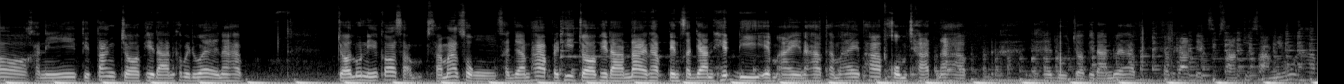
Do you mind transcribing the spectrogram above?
ก็คันนี้ติดตั้งจอเพดานเข้าไปด้วยนะครับ จอรุ่นนี้ก็สามสามารถส่งสัญญาณภาพไปที่จอเพดานได้นะครับ เป็นสัญญาณ HDMI นะครับทำให้ภาพคมชัดนะครับ ให้ดูจอเพดานด้วยครับจอเพดานเป็น 13.3 นิ้วนะครับ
